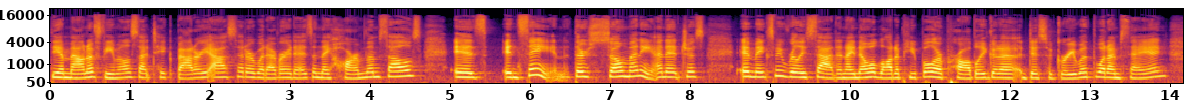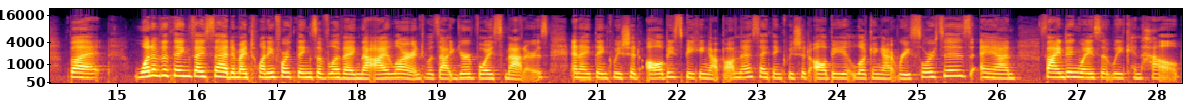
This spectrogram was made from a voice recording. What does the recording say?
The amount of females that take battery acid or whatever it is and they harm themselves is insane. There's so many and it just it makes me really sad and I know a lot of people are probably going to disagree with what I'm saying, but one of the things I said in my 24 things of living that I learned was that your voice matters. And I think we should all be speaking up on this. I think we should all be looking at resources and finding ways that we can help.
